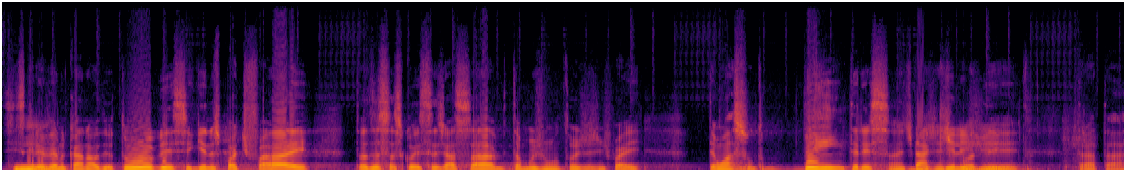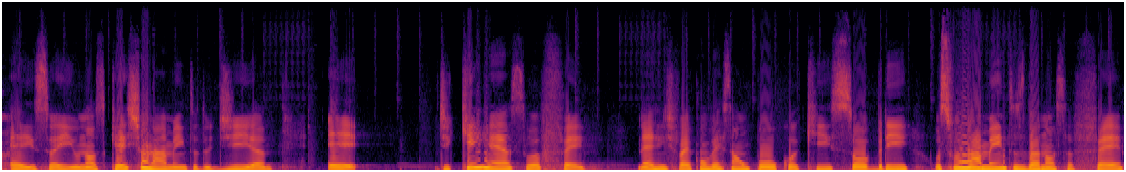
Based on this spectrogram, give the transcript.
se inscrever no canal do YouTube, seguir no Spotify, todas essas coisas vocês já sabem. Tamo junto. Hoje a gente vai ter um assunto bem interessante para a gente poder jeito. Tratar. É isso aí. O nosso questionamento do dia é de quem é a sua fé? Né? A gente vai conversar um pouco aqui sobre os fundamentos da nossa fé,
